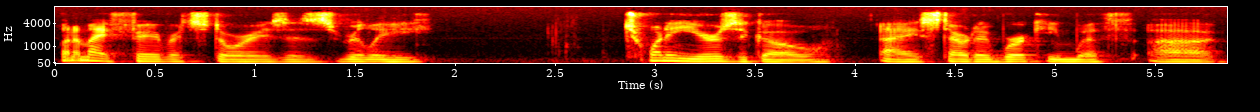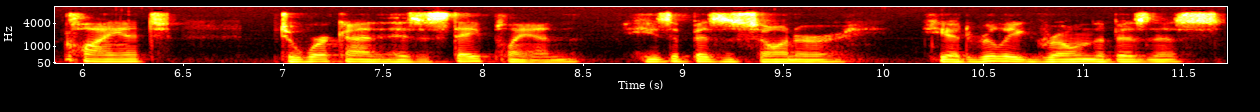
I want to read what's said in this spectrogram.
one of my favorite stories is really 20 years ago. I started working with a client to work on his estate plan. He's a business owner. He had really grown the business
